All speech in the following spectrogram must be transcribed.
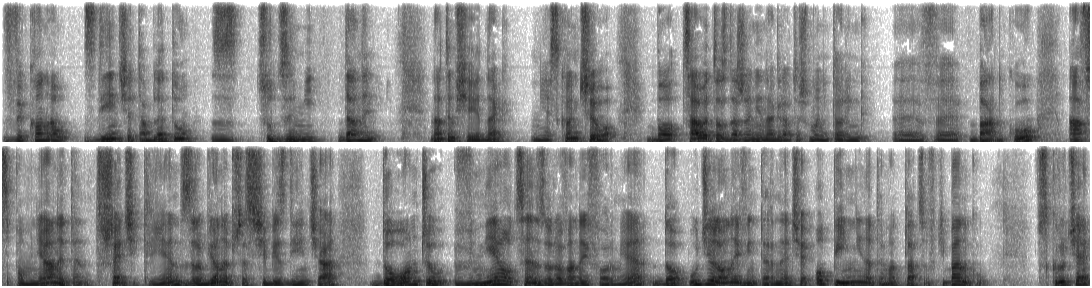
wykonał zdjęcie tabletu z cudzymi danymi. Na tym się jednak nie skończyło, bo całe to zdarzenie nagrał też monitoring w banku, a wspomniany ten trzeci klient, zrobione przez siebie zdjęcia, dołączył w nieocenzurowanej formie do udzielonej w internecie opinii na temat placówki banku. W skrócie,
